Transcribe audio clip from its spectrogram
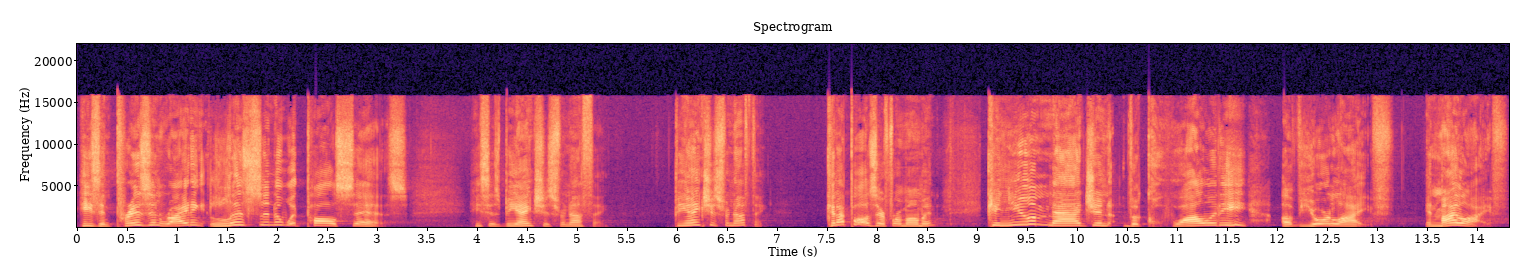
He's in prison writing. Listen to what Paul says. He says, Be anxious for nothing. Be anxious for nothing. Can I pause there for a moment? Can you imagine the quality of your life and my life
